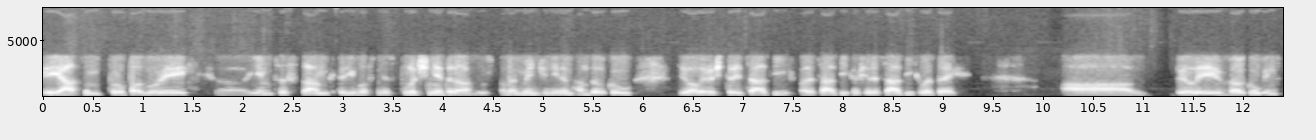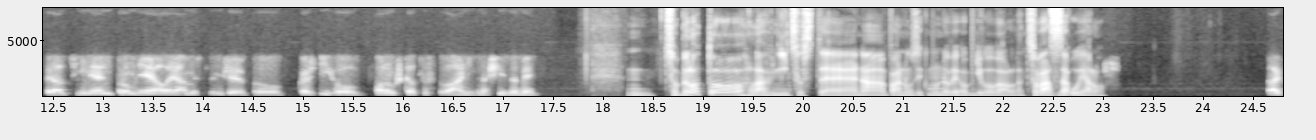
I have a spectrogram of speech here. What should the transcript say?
i já jsem propadl jejich jim cestám, který vlastně společně teda s panem inženýrem Hanzelkou dělali ve 40., 50. a 60. letech. A byly velkou inspirací nejen pro mě, ale já myslím, že pro každého fanouška cestování v naší zemi. Co bylo to hlavní, co jste na panu Zikmundovi obdivoval? Co vás zaujalo? Tak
